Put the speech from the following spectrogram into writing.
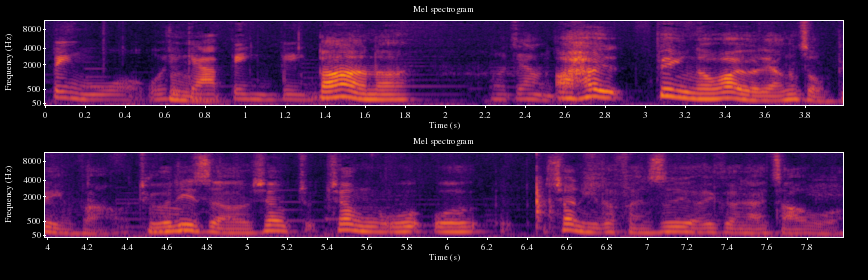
并我，我就给他并并。当然了，我这样子。啊，还有并的话有两种并法。举个例子啊，像像我我像你的粉丝有一个来找我，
